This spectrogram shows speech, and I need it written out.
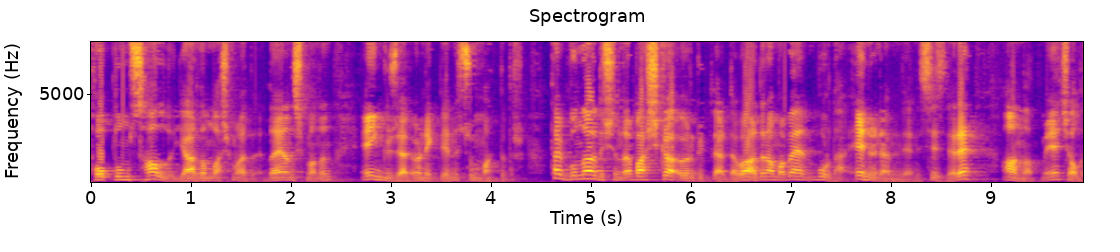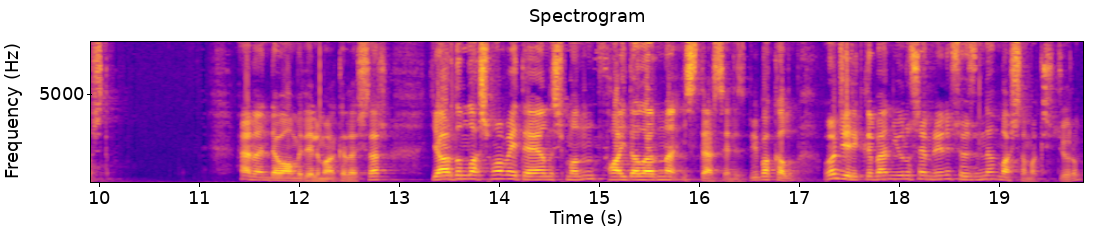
toplumsal yardımlaşma, dayanışmanın en güzel örneklerini sunmaktadır. Tabi bunlar dışında başka örgütler de vardır ama ben burada en önemlilerini sizlere anlatmaya çalıştım. Hemen devam edelim arkadaşlar. Yardımlaşma ve dayanışmanın faydalarına isterseniz bir bakalım. Öncelikle ben Yunus Emre'nin sözünden başlamak istiyorum.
